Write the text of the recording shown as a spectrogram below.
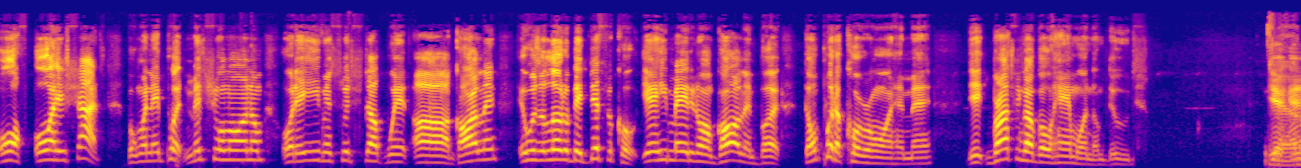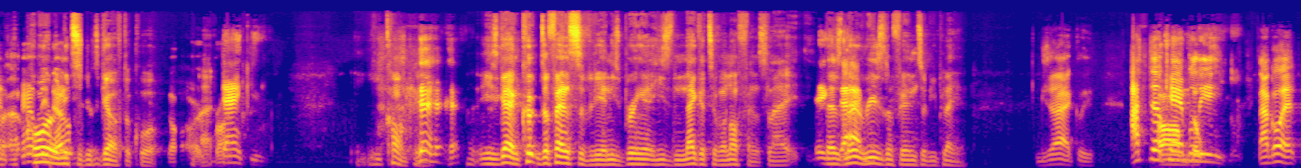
off all his shots. But when they put Mitchell on him, or they even switched up with uh Garland, it was a little bit difficult. Yeah, he made it on Garland, but don't put Okoro on him, man. It, Brunson gonna go ham on them dudes. Yeah, Yeah, and uh, Cora needs to just get off the court. guard, Thank you. he can't play. he's getting cooked defensively, and he's bringing. He's negative on offense. Like, there's no reason for him to be playing. Exactly. I still Um, can't the- believe. Now go ahead.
